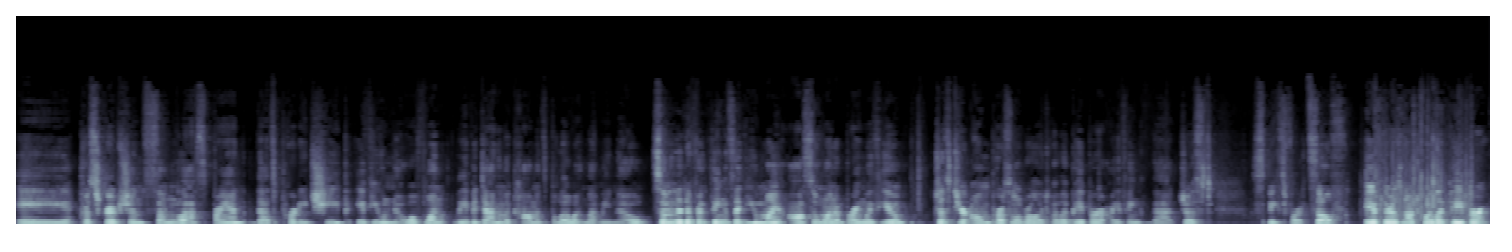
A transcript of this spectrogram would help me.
a prescription sunglass brand that's pretty cheap. If you know of one, leave it down in the comments below and let me know. Some of the different things that you might also want to bring with you, just your own personal roll of toilet paper. I think that just speaks for itself. If there's no toilet paper,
